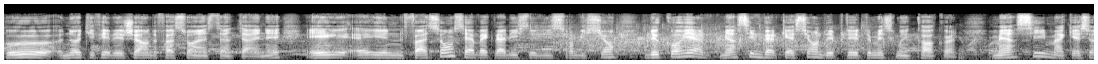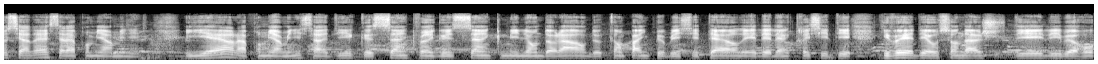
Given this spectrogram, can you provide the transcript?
peut notifier les gens de façon instantanée et, une façon, c'est avec la liste de distribution de courriel. Merci. Une belle question, député de Miss Cochrane. Merci. Ma question s'adresse à la première ministre. Hier, la première ministre a dit que 5,5 millions de dollars de campagne publicitaire et d'électricité qui veut aider au sondage des libéraux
